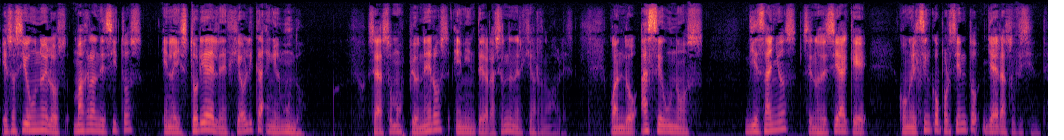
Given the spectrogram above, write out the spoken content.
Eso ha sido uno de los más grandecitos en la historia de la energía eólica en el mundo. O sea, somos pioneros en integración de energías renovables. Cuando hace unos 10 años se nos decía que con el 5% ya era suficiente,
